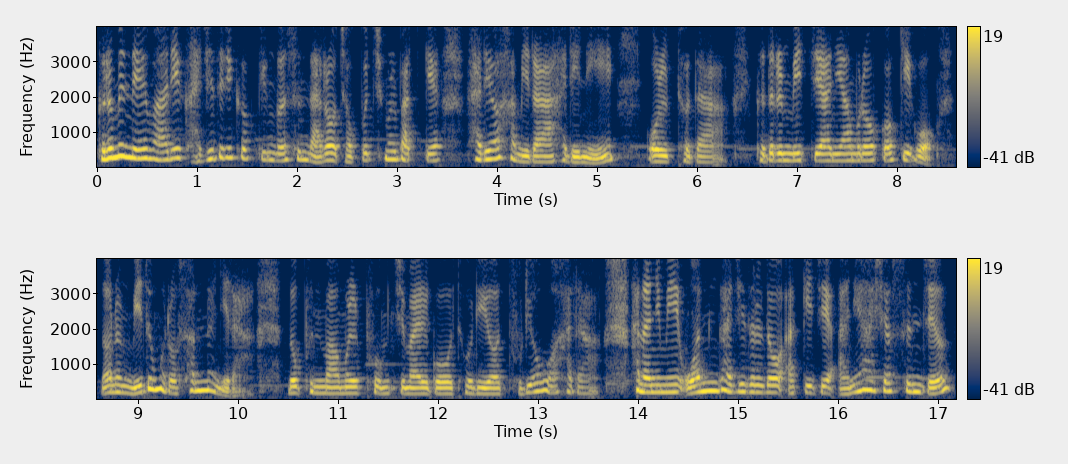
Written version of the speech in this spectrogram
그러면 내 말이 가지들이 꺾인 것은 나로 접붙임을 받게 하려 함이라 하리니 옳도다. 그들은 믿지 아니함으로 꺾이고 너는 믿음으로 섰느니라. 높은 마음을 품지 말고 도리어 두려워하라. 하나님이 원가지들도 아끼지 아니하셨은즉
